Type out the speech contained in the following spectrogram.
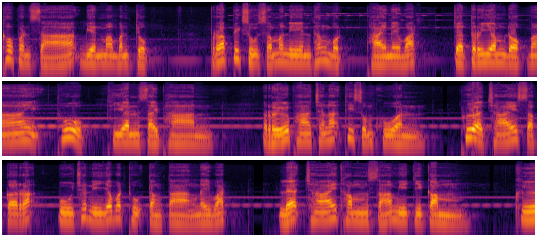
เข้าพรรษาเบียนมาบรรจบ พระภิกษุสามเณรทั้งหมดภายในวัด จะเตรียมดอกไม้ ทูบเทียนใส่พาน หรือภาชนะที่สมควร เพื่อใช้สักการะปูชนียวัตถุต่างๆ ในวัด และใช้ทำสามีจิกรรม คือ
